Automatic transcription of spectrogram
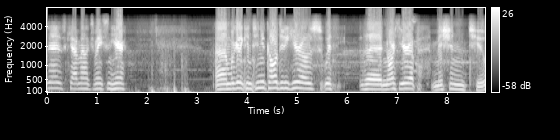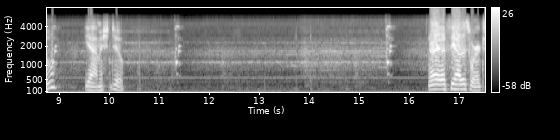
guys, Captain Alex Mason here. Um, we're going to continue Call of Duty Heroes with the North Europe Mission 2? Yeah, Mission 2. Alright, let's see how this works.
